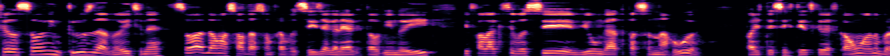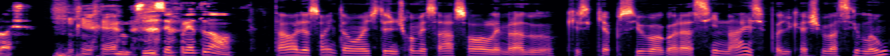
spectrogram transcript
Eu sou o intruso da noite, né? Só dar uma saudação para vocês e a galera que tá ouvindo aí e falar que se você viu um gato passando na rua pode ter certeza que ele vai ficar um ano broxa. não precisa ser preto, não. Tá, olha só, então, antes da gente começar, só lembrar do que, que é possível agora assinar esse podcast vacilão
